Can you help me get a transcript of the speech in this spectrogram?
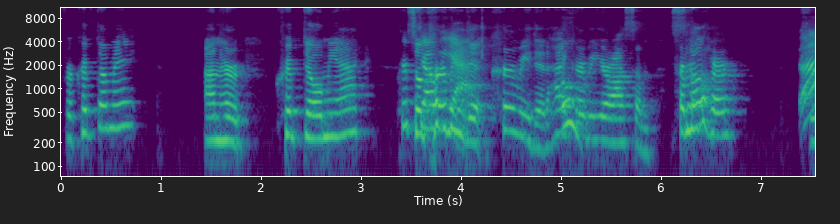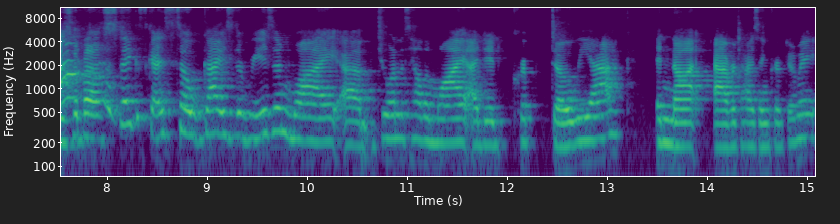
for CryptoMate on her Cryptoiac? So Kirby did. Kirby did. Hi Oh. Kirby, you're awesome. So- Promote her. She's the Ah, best. Thanks, guys. So, guys, the reason why, um, do you want to tell them why I did Cryptoiac and not advertising CryptoMate?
